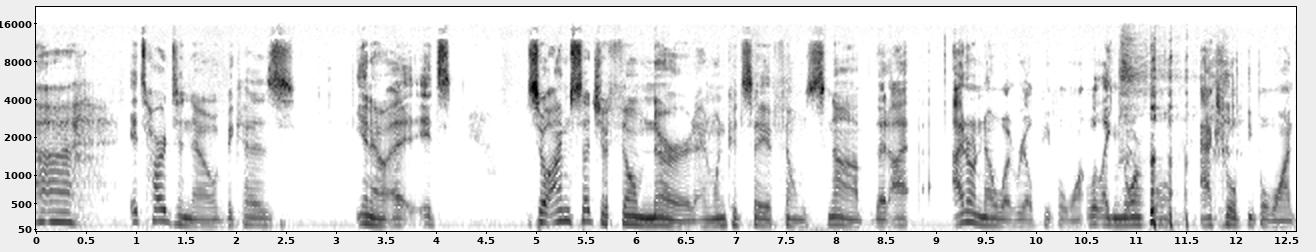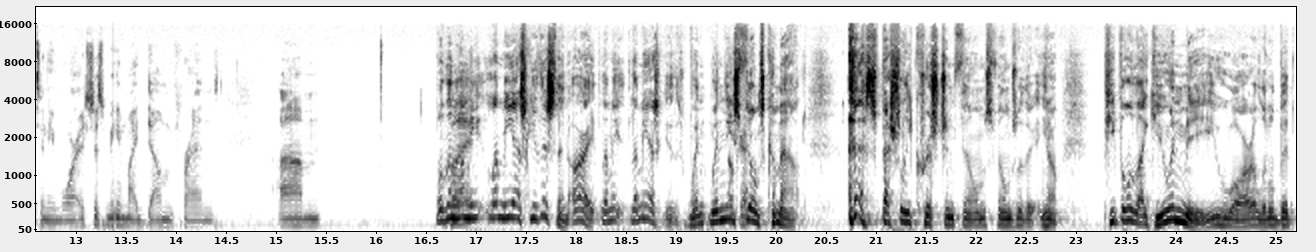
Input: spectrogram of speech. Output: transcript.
uh, it's hard to know because, you know, uh, it's. So I'm such a film nerd, and one could say a film snob that I. I don't know what real people want, what like normal, actual people want anymore. It's just me and my dumb friends. Um, Well, then let me let me ask you this. Then, all right, let me let me ask you this. When when these Okay. films come out, especially Christian films, films with you know people like you and me who are a little bit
